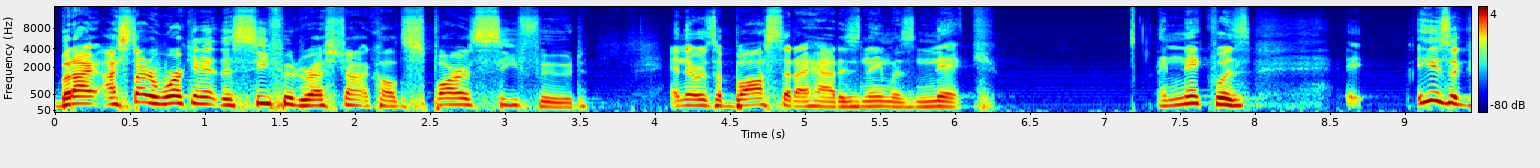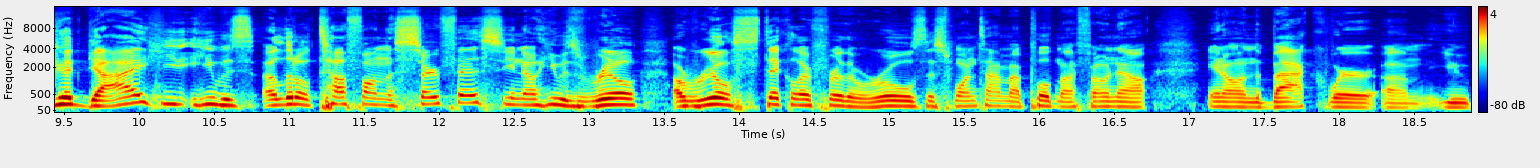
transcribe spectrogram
But I, I started working at this seafood restaurant called Spahr's Seafood and there was a boss that I had. His name was Nick. And Nick was, he's a good guy. He, he was a little tough on the surface. You know, he was real a real stickler for the rules. This one time I pulled my phone out, you know, in the back where um, you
